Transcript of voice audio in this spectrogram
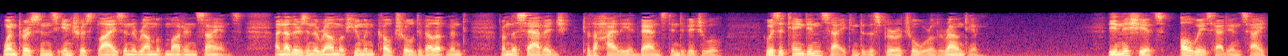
One person's interest lies in the realm of modern science, another's in the realm of human cultural development, from the savage to the highly advanced individual who has attained insight into the spiritual world around him. The initiates always had insight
